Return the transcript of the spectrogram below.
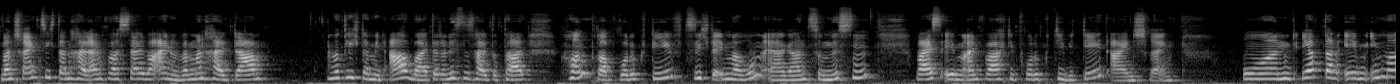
man schränkt sich dann halt einfach selber ein. Und wenn man halt da wirklich damit arbeitet, dann ist es halt total kontraproduktiv, sich da immer rumärgern zu müssen, weil es eben einfach die Produktivität einschränkt. Und ihr habt dann eben immer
